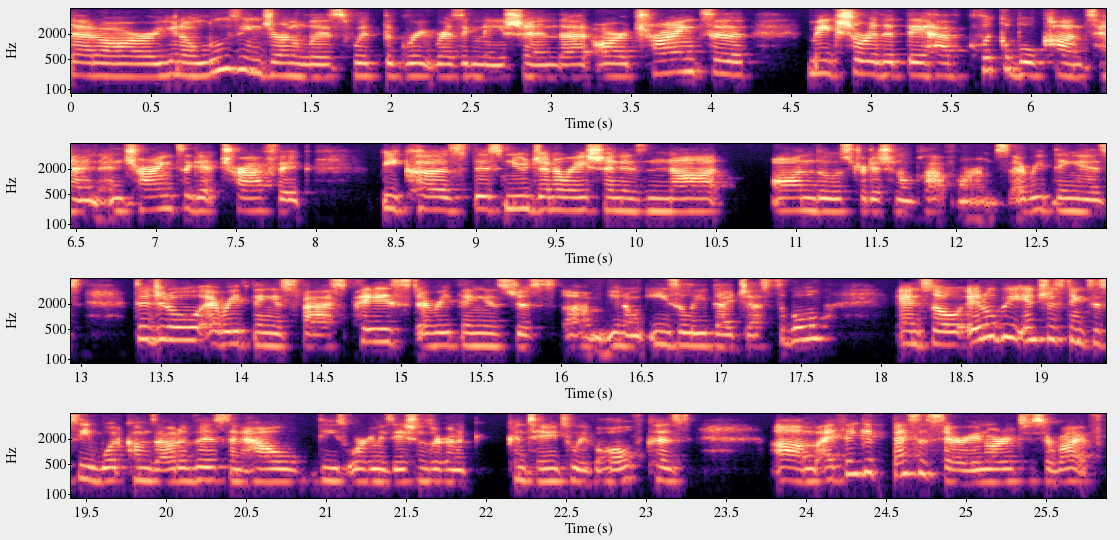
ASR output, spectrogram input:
that are, you know, losing journalists with the Great Resignation, that are trying to make sure that they have clickable content and trying to get traffic because this new generation is not on those traditional platforms. Everything is digital, everything is fast paced, everything is just um, you know easily digestible. And so it'll be interesting to see what comes out of this and how these organizations are going to continue to evolve because um, I think it's necessary in order to survive.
